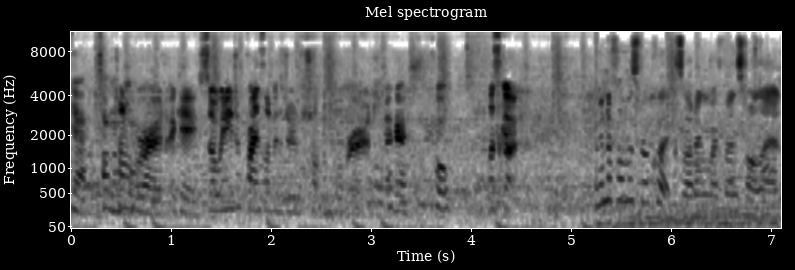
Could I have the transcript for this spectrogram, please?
Yeah, Tottenham, Tottenham Court Road. Okay, so we need to find something to do to Tottenham Court Road. Okay, cool. Let's go. I'm gonna film this real quick so I don't get my phone stolen.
